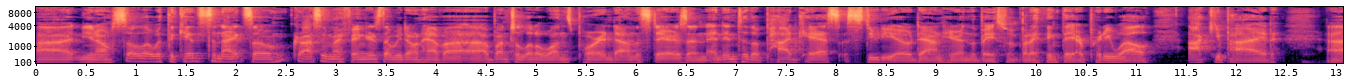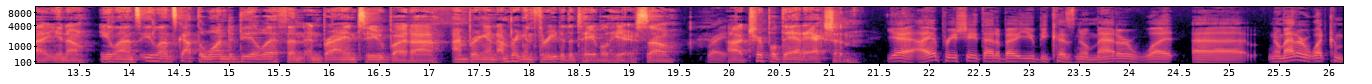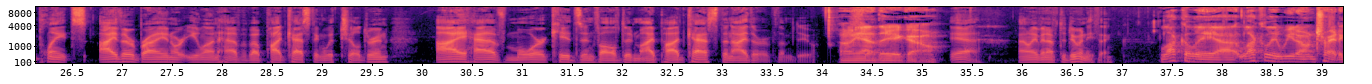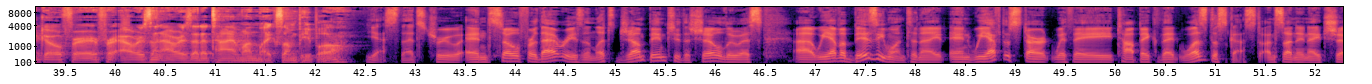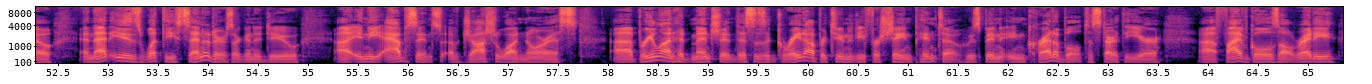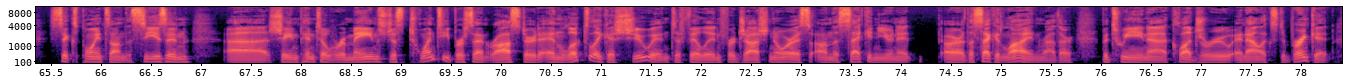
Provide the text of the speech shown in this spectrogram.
uh, you know, solo with the kids tonight. So crossing my fingers that we don't have a, a, bunch of little ones pouring down the stairs and, and into the podcast studio down here in the basement. But I think they are pretty well occupied. Uh, you know, Elon's Elon's got the one to deal with, and, and Brian too. But uh, I'm bringing I'm bringing three to the table here. So right, uh, triple dad action. Yeah, I appreciate that about you because no matter what, uh, no matter what complaints either Brian or Elon have about podcasting with children, I have more kids involved in my podcast than either of them do. Oh yeah, so, there you go. Yeah, I don't even have to do anything. Luckily, uh, luckily we don't try to go for for hours and hours at a time, unlike some people. Yes, that's true. And so, for that reason, let's jump into the show, Lewis. Uh, we have a busy one tonight, and we have to start with a topic that was discussed on Sunday night's show, and that is what the Senators are going to do uh, in the absence of Joshua Norris. Uh, Brelon had mentioned this is a great opportunity for Shane Pinto, who's been incredible to start the year. Uh, five goals already, six points on the season. Uh, Shane Pinto remains just 20% rostered and looked like a shoe in to fill in for Josh Norris on the second unit, or the second line, rather, between uh, Claude Giroux and Alex DeBrincat.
